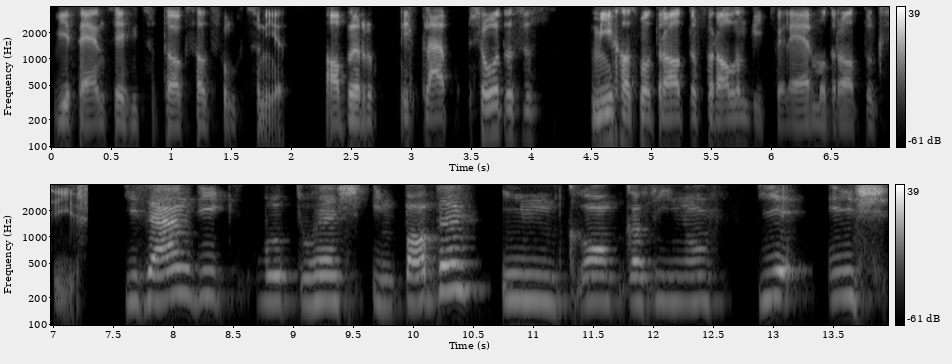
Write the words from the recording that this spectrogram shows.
wie Fernsehen heutzutage halt funktioniert. Aber ich glaube schon, dass es mich als Moderator vor allem gibt, weil er Moderator war. Die Sendung, die du hast in Baden, im Grand Casino, die ist,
